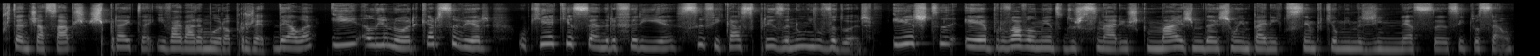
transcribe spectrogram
portanto já sabes, espreita e vai dar amor ao projeto dela. E a Leonor quer saber o que é que a Sandra faria se ficasse presa num elevador. Este é provavelmente dos cenários que mais me deixam em pânico sempre que eu me imagino nessa situação.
